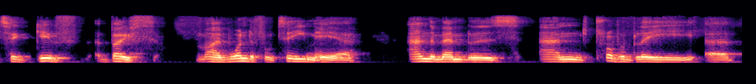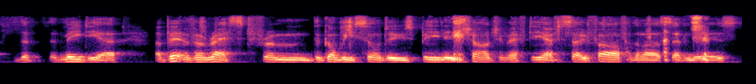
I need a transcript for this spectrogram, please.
to give both my wonderful team here and the members and probably uh, the, the, media a bit of a rest from the gobby sod who's been in charge of FDF so far for the last seven years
